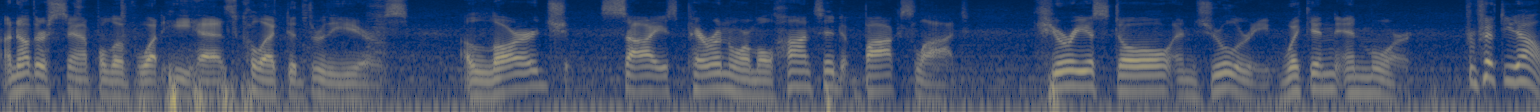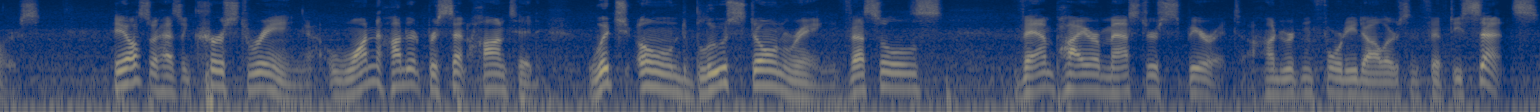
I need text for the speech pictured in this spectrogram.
another sample of what he has collected through the years. A large size paranormal haunted box lot, curious doll and jewelry, Wiccan and more, for $50. He also has a cursed ring, 100% haunted, witch owned blue stone ring, vessels, vampire master spirit, $140.50.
